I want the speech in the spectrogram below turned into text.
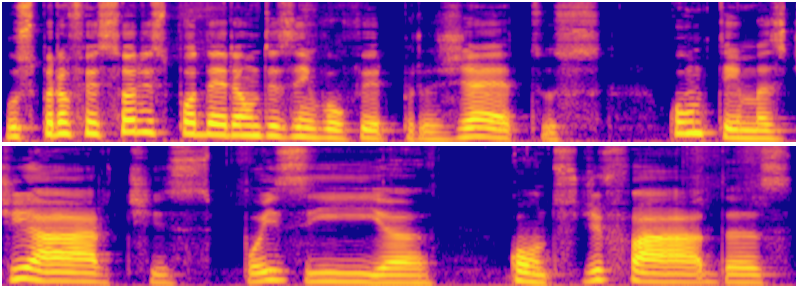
os professores poderão desenvolver projetos com temas de artes, poesia, contos de fadas,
